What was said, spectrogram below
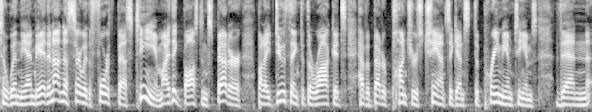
to win the NBA. They're not necessarily the fourth best team. I think Boston's better, but I do think that the Rockets have a better puncher's chance against the premium teams than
